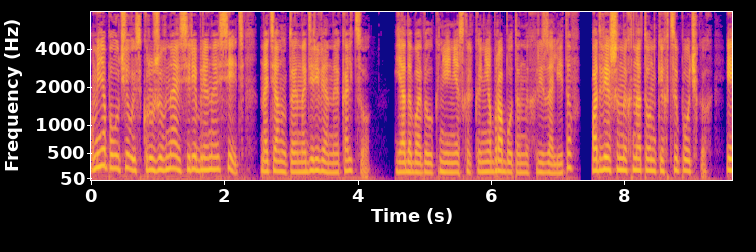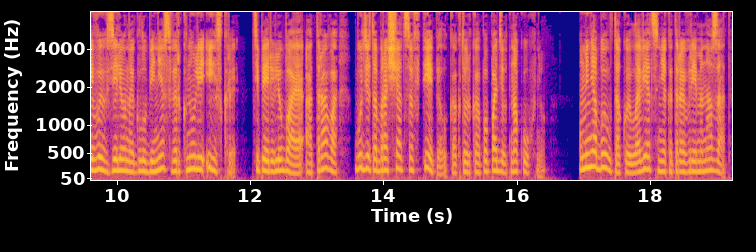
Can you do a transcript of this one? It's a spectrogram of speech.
У меня получилась кружевная серебряная сеть, натянутая на деревянное кольцо. Я добавил к ней несколько необработанных ризолитов, подвешенных на тонких цепочках, и в их зеленой глубине сверкнули искры. Теперь любая отрава будет обращаться в пепел, как только попадет на кухню. У меня был такой ловец некоторое время назад,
